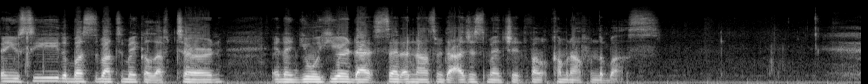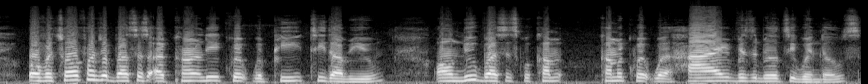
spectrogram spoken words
and you see the bus is about to make a left turn and then you will hear that said announcement that I just mentioned from coming out from the bus. Over 1,200 buses are currently equipped with PTW. All new buses will come come equipped with high visibility windows.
